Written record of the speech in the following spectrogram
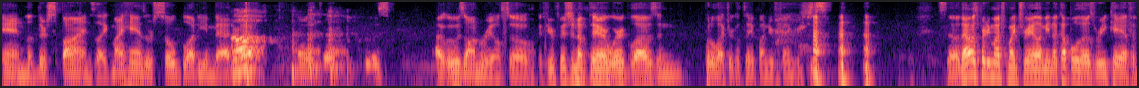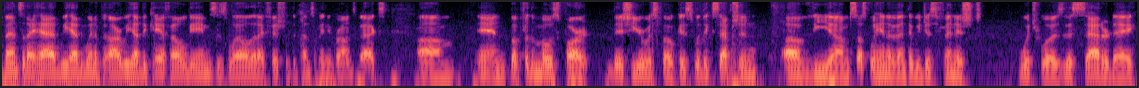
And their spines, like my hands were so bloody and bad. Oh. It was, uh, it was unreal. So if you're fishing up there, wear gloves and put electrical tape on your fingers. so that was pretty much my trail. I mean, a couple of those were EKF events that I had. We had Winnipeg, or we had the KFL games as well that I fished with the Pennsylvania Bronzebacks. Um, and but for the most part, this year was focused, with exception of the um, Susquehanna event that we just finished, which was this Saturday,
